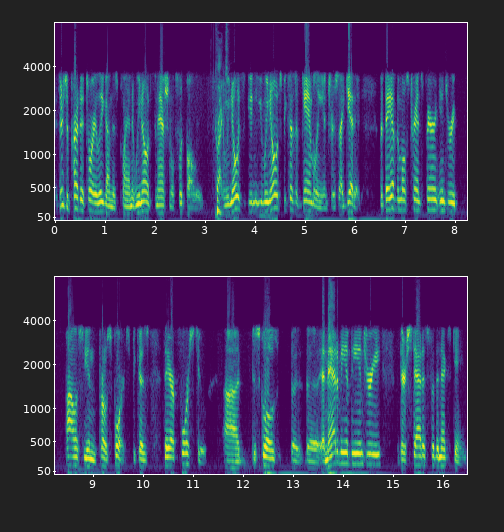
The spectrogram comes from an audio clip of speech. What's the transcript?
if there's a predatory league on this planet, we know it's the National Football League, Correct. and we know it's we know it's because of gambling interests. I get it, but they have the most transparent injury policy in pro sports because they are forced to uh, disclose the, the anatomy of the injury, their status for the next game,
